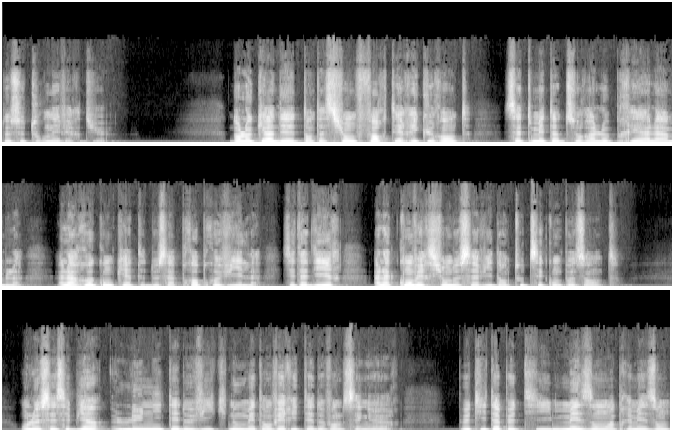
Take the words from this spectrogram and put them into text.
de se tourner vers Dieu. Dans le cas des tentations fortes et récurrentes, cette méthode sera le préalable à la reconquête de sa propre ville, c'est-à-dire à la conversion de sa vie dans toutes ses composantes. On le sait, c'est bien l'unité de vie qui nous met en vérité devant le Seigneur. Petit à petit, maison après maison,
